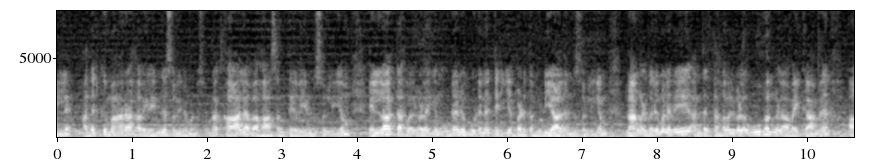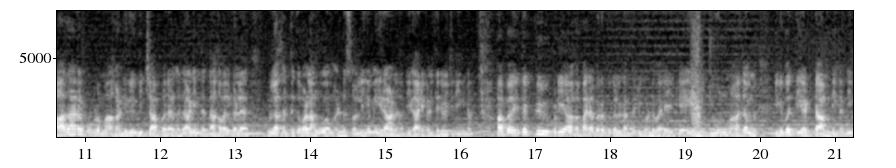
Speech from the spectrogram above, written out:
இல்லை. அதற்கு மாறாக அவர் என்ன சொல்லினோம் என்று சொன்னா கால அவகாசம் தேவை என்று சொல்லியும் எல்லா தகவல்களையும் உடனுக்குடனே தெரியப்படுத்த முடியாது என்று சொல்லியும் நாங்கள் வெறுமனவே அந்த தகவல்களை ஊகங்களா வைக்காம ஆதாரபூர்வமாக நிரூபிச்சா பிறகுதான் இந்த தகவல்களை உலகத்துக்கு வழங்குவோம் என்று சொல்லியும் ஈரான் அதிகாரிகள் தெரிவிச்சிருக்கணும் அப்ப இதற்கு இப்படியாக பரபரப்புகள் இடம்பெற்று கொண்டு வரைக்கே ஜூன் மாதம் இருபத்தி எட்டாம் திகதி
